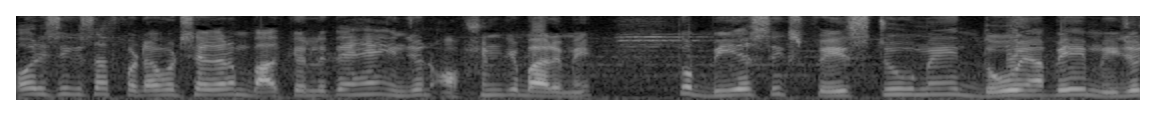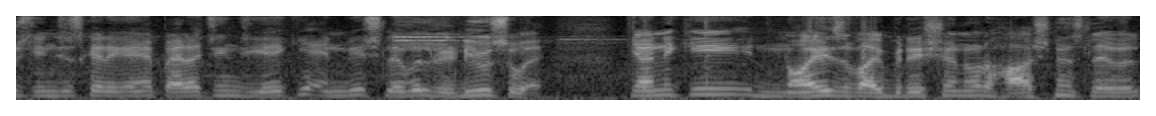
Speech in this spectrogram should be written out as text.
और इसी के साथ फटाफट से अगर हम बात कर लेते हैं इंजन ऑप्शन के बारे में तो B S six phase two में दो यहाँ पे मेजर चेंजेस करे गए हैं। पहला चेंज ये है कि एन लेवल रिड्यूस हुआ है, यानी कि नॉइज़ वाइब्रेशन और हार्शनेस लेवल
